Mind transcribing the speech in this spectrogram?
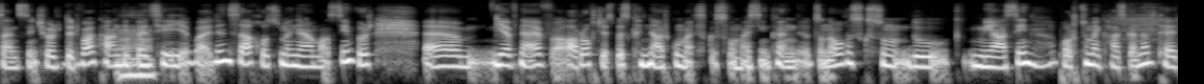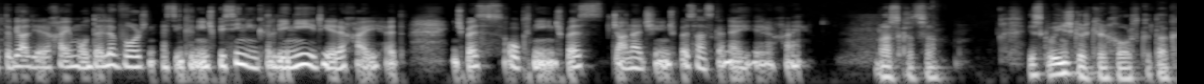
sense ինչ որ դրվակ հանդիպեցի եւ այլն սա խոսում է նրա մասին որ եւ նաեւ առողջ այսպես քննարկում է սկսվում այսինքն ծնողը սկսում դու միասին փորձում եք հասկանալ թե տվյալ երեխայի մոդելը որն այսինքն ինչպիսին ինքը լինի իր երեխայի հետ ինչպես օգնի ինչպես ճանաչի, ինչպես հասկանայի երեխային։ Հասկացա։ Իսկ ինչ գրքեր խորտ կտակ։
